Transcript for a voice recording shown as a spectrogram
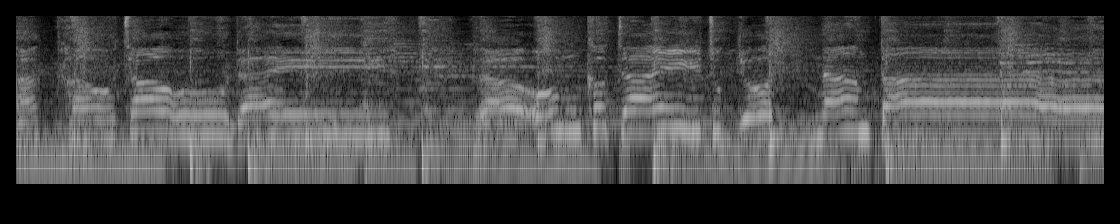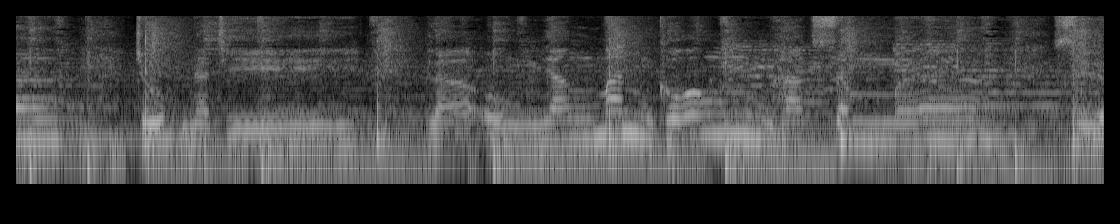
หักเขาเท่าใดพระองค์เข้าใจทุกหยดน้ำตา ทุกนาที พระองค์ยังมั่นคงหักเสมอ เสื่อ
